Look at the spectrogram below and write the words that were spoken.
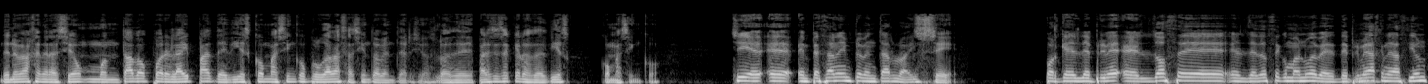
de nueva generación montado por el iPad de 10,5 pulgadas a 120 Hz. Los de, parece ser que los de 10,5. Sí, eh, eh, empezaron a implementarlo ahí. Sí. Porque el de primer, el 12, el de 12,9 de Mm. primera generación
